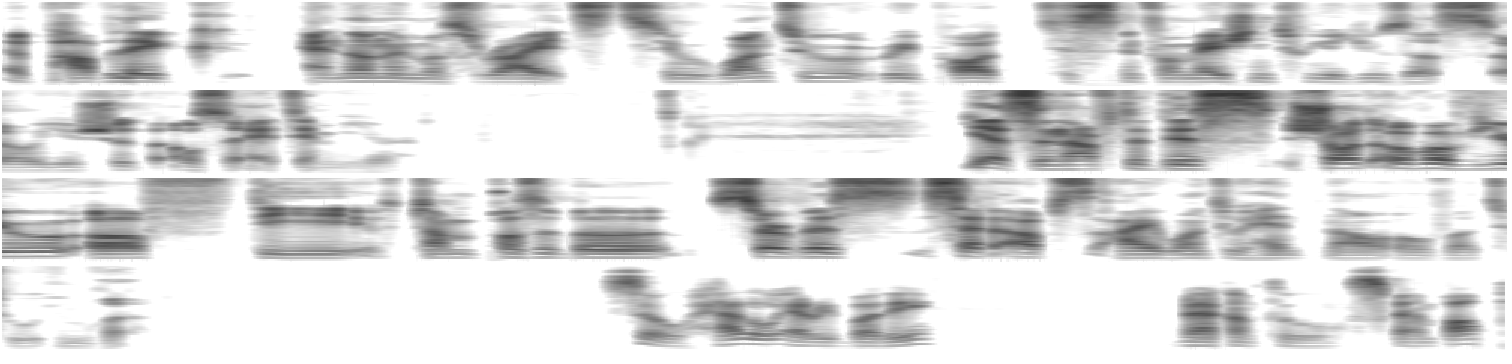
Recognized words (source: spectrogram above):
a public anonymous rights to want to report this information to your users. So you should also add them here. Yes, and after this short overview of the some possible service setups, I want to hand now over to Imre. So, hello everybody. Welcome to SwampUp.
